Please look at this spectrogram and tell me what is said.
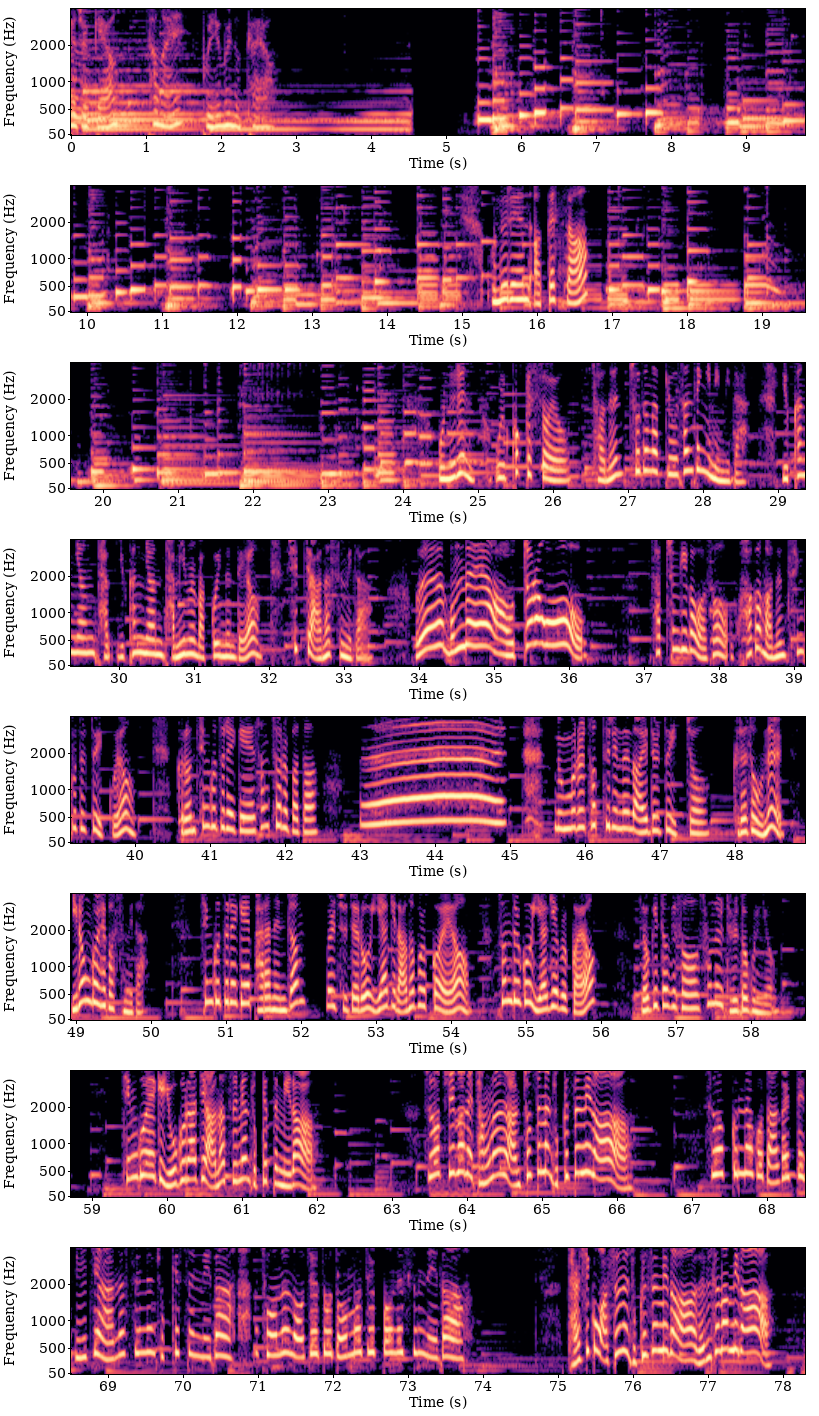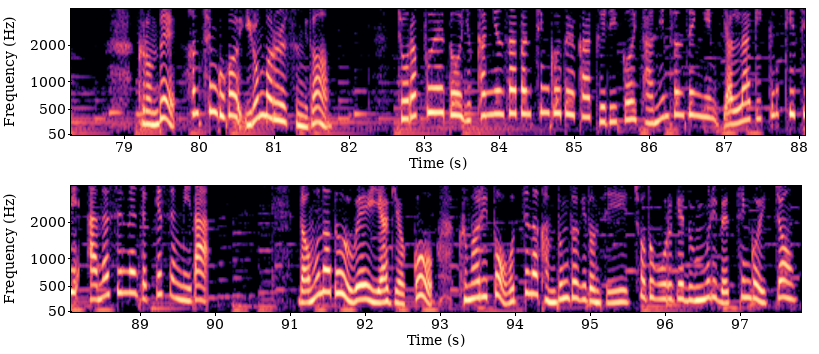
높여줄게요. 청하의 볼륨을 높여요. 오늘은 어땠어? 오늘은 울컥했어요. 저는 초등학교 선생님입니다. 6학년 담, 6학년 담임을 맡고 있는데요. 쉽지 않았습니다. 왜? 뭔데? 아, 어쩌라고! 사춘기가 와서 화가 많은 친구들도 있고요. 그런 친구들에게 상처를 받아, 으 눈물을 터트리는 아이들도 있죠. 그래서 오늘 이런 걸 해봤습니다. 친구들에게 바라는 점을 주제로 이야기 나눠볼 거예요. 손 들고 이야기해볼까요? 여기저기서 손을 들더군요. 친구에게 욕을 하지 않았으면 좋겠습니다. 수업 시간에 장난을 안 쳤으면 좋겠습니다. 수업 끝나고 나갈 때 밀지 않았으면 좋겠습니다. 저는 어제도 넘어질 뻔했습니다. 잘 씻고 왔으면 좋겠습니다. 냄새납니다. 그런데 한 친구가 이런 말을 했습니다. 졸업 후에도 6학년 4반 친구들과 그리고 담임 선생님 연락이 끊기지 않았으면 좋겠습니다. 너무나도 의외의 이야기였고 그 말이 또 어찌나 감동적이던지 저도 모르게 눈물이 맺힌 거 있죠?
